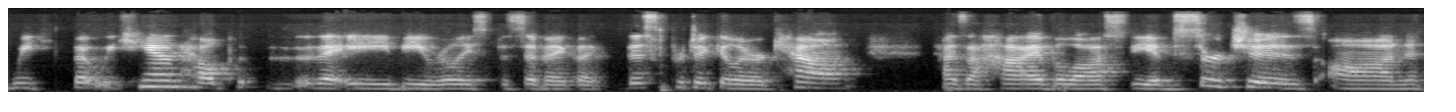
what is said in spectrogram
we but we can help the aeb really specific like this particular account has a high velocity of searches on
